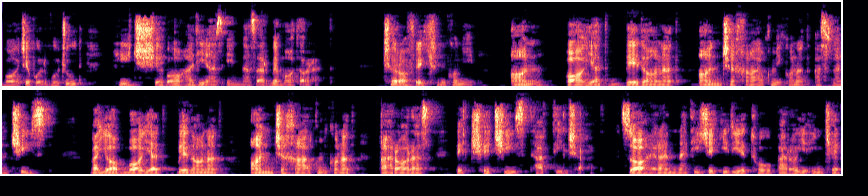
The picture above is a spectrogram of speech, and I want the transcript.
واجب الوجود هیچ شباهتی از این نظر به ما دارد؟ چرا فکر می کنی آن باید بداند آنچه خلق می کند اصلا چیست؟ و یا باید بداند آنچه خلق می کند قرار است به چه چیز تبدیل شود. ظاهرا نتیجه گیری تو برای اینکه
